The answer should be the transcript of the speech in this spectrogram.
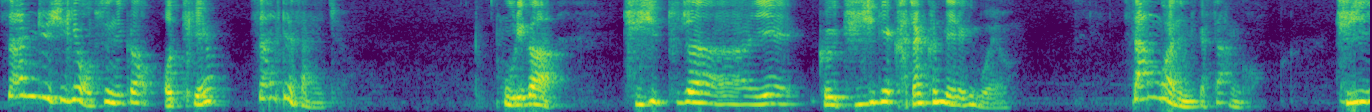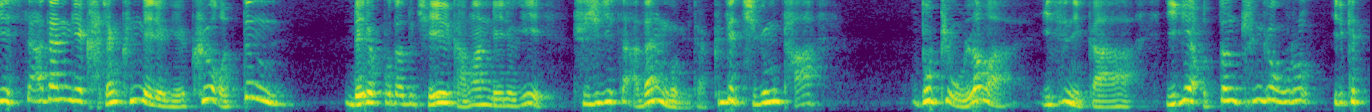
싼 주식이 없으니까 어떻게 해요? 쌀 때 사야죠. 우리가 주식 투자의 그 주식의 가장 큰 매력이 뭐예요? 싼 거 아닙니까? 싼 거. 주식이 싸다는 게 가장 큰 매력이에요. 그 어떤 매력보다도 제일 강한 매력이 주식이 싸다는 겁니다. 근데 지금은 다 높이 올라와 있으니까 이게 어떤 충격으로 이렇게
